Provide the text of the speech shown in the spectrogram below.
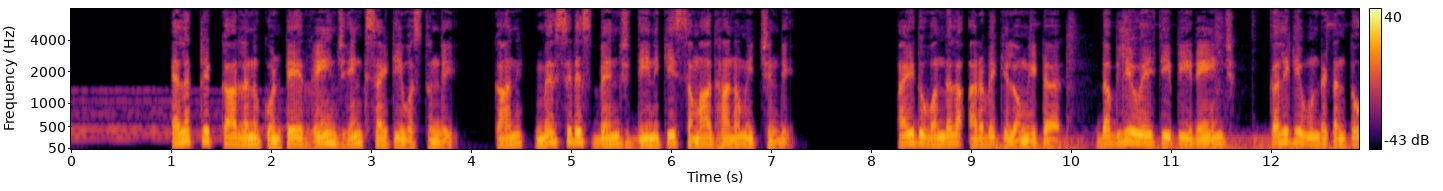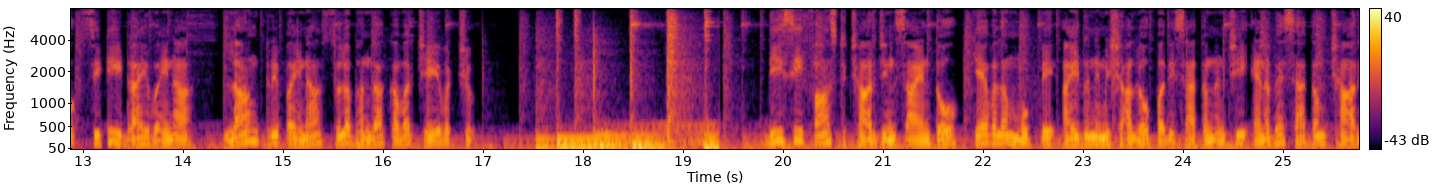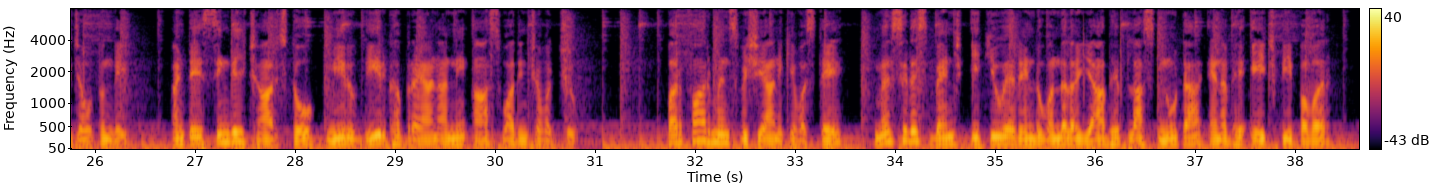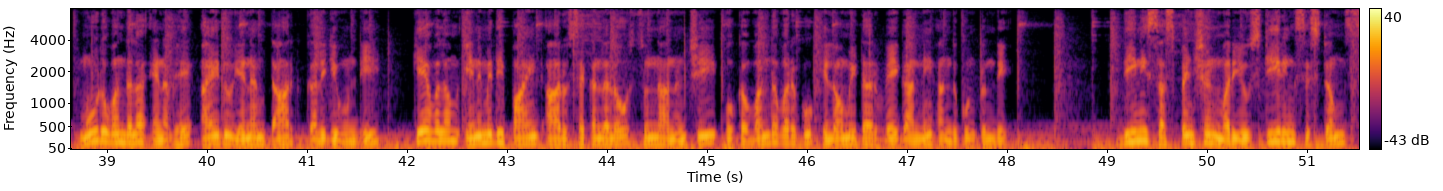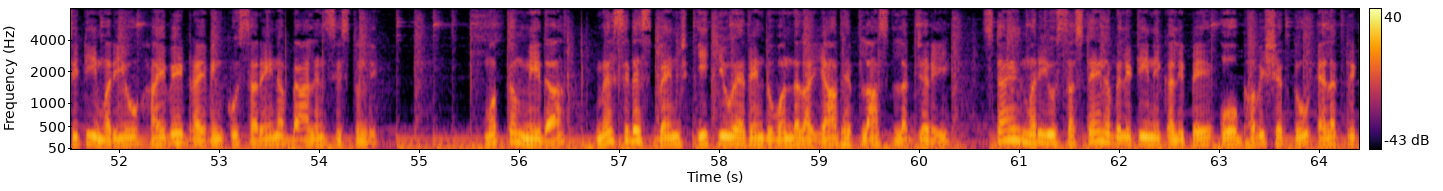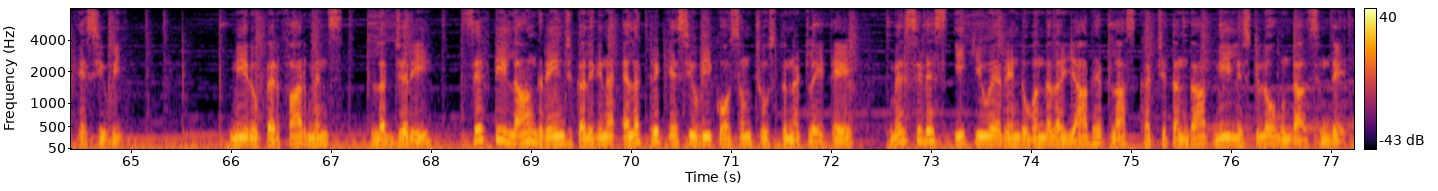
ఎలక్ట్రిక్ కార్లను కొంటే రేంజ్ ఎంక్సైటీ వస్తుంది కాని మెర్సిడెస్ బెంజ్ దీనికి సమాధానం ఇచ్చింది. ఐదు వందల అరవై కిలోమీటర్ డబ్ల్యూఏటీపీ రేంజ్ కలిగి ఉండటంతో సిటీ డ్రైవ్ అయినా లాంగ్ ట్రిప్ అయినా సులభంగా కవర్ చేయవచ్చు. డీసీ ఫాస్ట్ ఛార్జింగ్ సాయంతో కేవలం ముప్పై ఐదు నిమిషాల్లో పది శాతం నుంచి ఎనభై శాతం ఛార్జ్ అవుతుంది. అంటే సింగిల్ ఛార్జ్తో మీరు దీర్ఘ ప్రయాణాన్ని ఆస్వాదించవచ్చు. పర్ఫార్మెన్స్ విషయానికి వస్తే మెర్సిడెస్ బెంజ్ ఈక్యూఏ రెండు వందల యాభై ప్లస్ నూట ఎనభై హెచ్పి పవర్ మూడు వందల ఎనభై ఐదు ఎన్ఎం టార్క్ కలిగి ఉండి కేవలం ఎనిమిది పాయింట్ ఆరు సెకండ్లలో సున్నా నుంచి ఒక వంద వరకు కిలోమీటర్ వేగాన్ని అందుకుంటుంది. దీని సస్పెన్షన్ మరియు స్టీరింగ్ సిస్టమ్ సిటీ మరియు హైవే డ్రైవింగ్కు సరైన బ్యాలెన్స్ ఇస్తుంది. మొత్తం మీద మెర్సిడెస్ బెంజ్ ఈక్యూఏ రెండు వందల యాభై ప్లాస్ లగ్జరీ స్టైల్ మరియు సస్టైనబిలిటీని కలిపే ఓ భవిష్యత్తు ఎలక్ట్రిక్ ఎస్యూవి. మీరు performance luxury safety long range కలిగిన ఎలక్ట్రిక్ ఎస్యూవి కోసం చూస్తున్నట్లయితే మెర్సిడెస్ ఈక్యూఏ రెండు వందల యాభై ప్లాస్ ఖచ్చితంగా మీ లిస్టులో ఉండాల్సిందే.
